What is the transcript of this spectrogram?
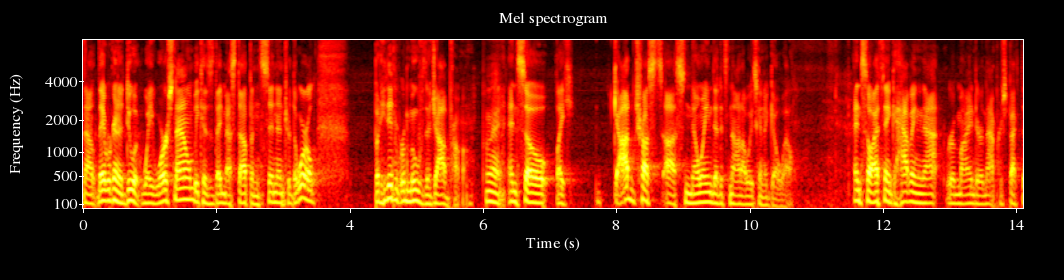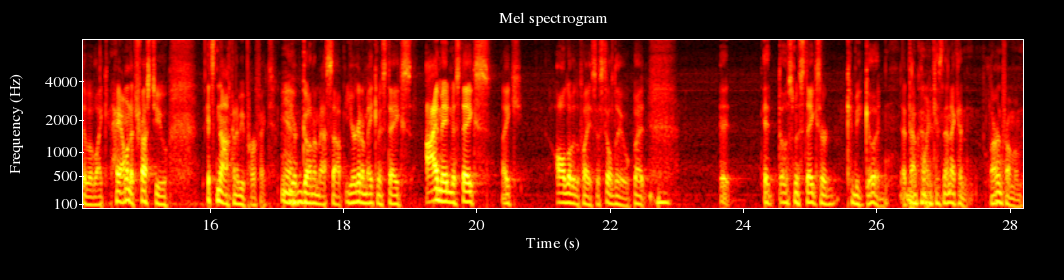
Now they were going to do it way worse now because they messed up and sin entered the world, but he didn't remove the job from them. Right. And so like God trusts us knowing that it's not always going to go well. And so I think having that reminder and that perspective of like, hey, I'm going to trust you. It's not going to be perfect. Yeah. You're going to mess up. You're going to make mistakes. I made mistakes like all over the place. I still do, but it, it, those mistakes are, can be good at that Okay. point because then I can learn from them.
